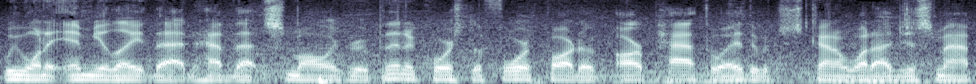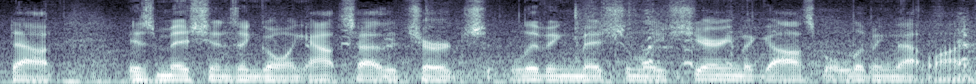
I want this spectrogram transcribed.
we want to emulate that and have that smaller group. And then, of course, the fourth part of our pathway, which is kind of what I just mapped out, is missions and going outside the church, living missionally, sharing the gospel, living that life.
